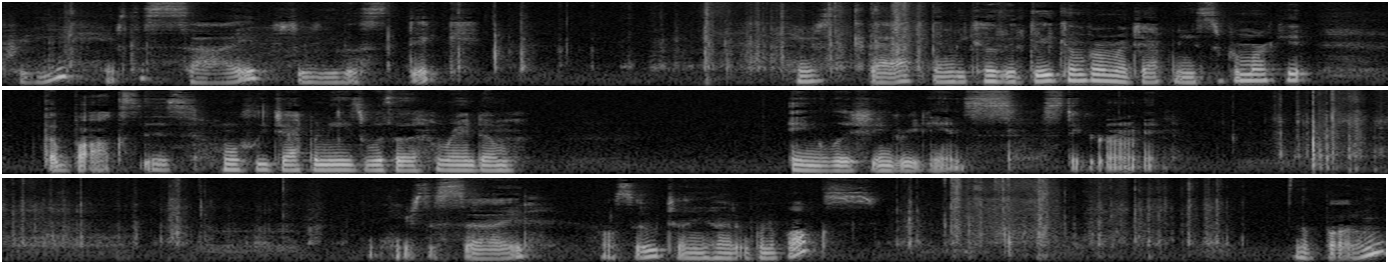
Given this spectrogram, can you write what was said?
pretty. Here's the side, shows you the stick. Here's the back, and because it did come from a Japanese supermarket, the box is mostly Japanese with a random English ingredients sticker on it. Here's the side, also telling you how to open a box. The bottom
